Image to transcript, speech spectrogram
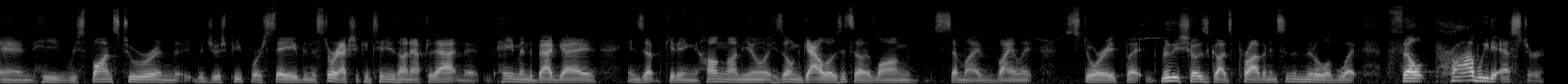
and he responds to her, and the, the, Jewish people are saved. And the story actually continues on after that. And the, Haman, the bad guy, ends up getting hung on the, his own gallows. It's a long, semi-violent story, but really shows God's providence in the middle of what felt probably to Esther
